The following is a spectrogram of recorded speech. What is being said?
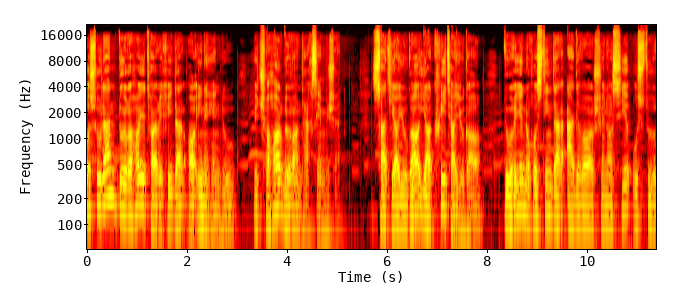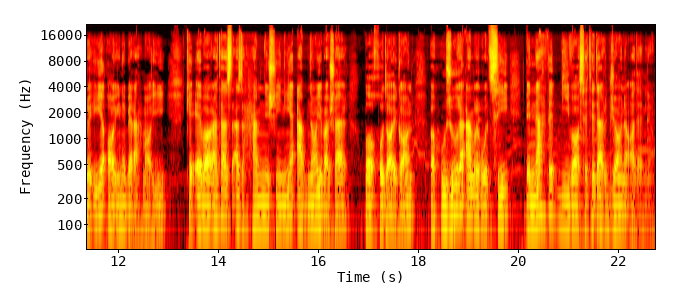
اصولا دوره های تاریخی در آین هندو به چهار دوران تقسیم میشن. ساتیا یوگا یا کریتا یوگا دوره نخستین در ادوار شناسی استورعی آین برهمایی که عبارت است از همنشینی ابنای بشر با خدایگان و حضور امر قدسی به نحو بیواسطه در جان آدمیان.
